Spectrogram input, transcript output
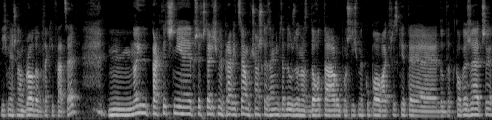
i śmieszną brodą, taki facet. Mm, no i praktycznie przeczytaliśmy prawie całą książkę zanim Tadeusz do nas dotarł, poszliśmy kupować wszystkie te dodatkowe rzeczy,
